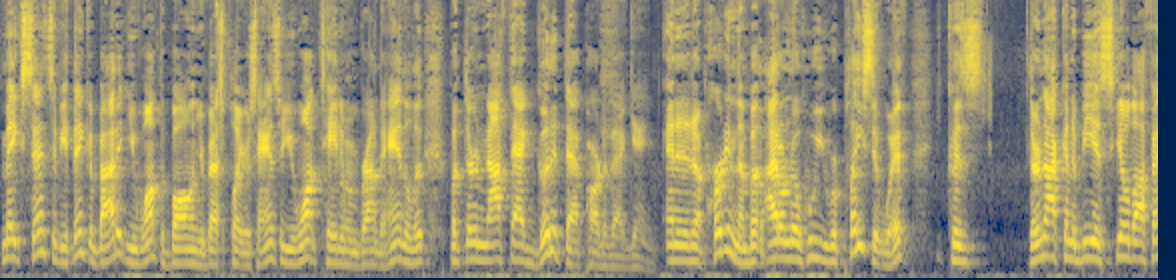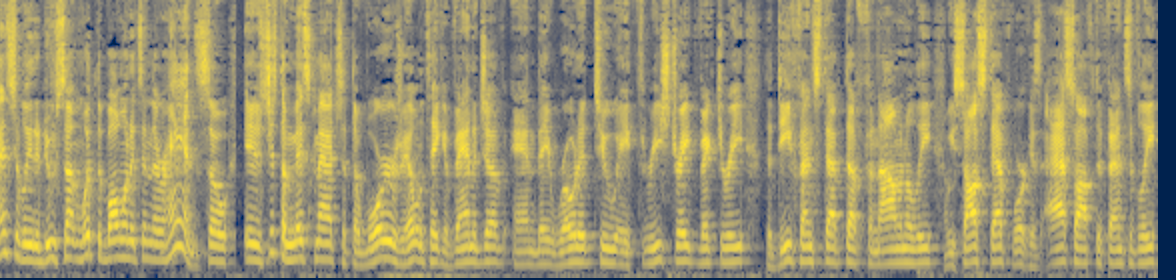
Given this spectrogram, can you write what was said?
makes sense if you think about it. You want the ball in your best player's hands, so you want Tatum and Brown to handle it, but they're not that good at that part of that game. And it ended up hurting them, but I don't know who you replace it with because they're not going to be as skilled offensively to do something with the ball when it's in their hands. So it was just a mismatch that the Warriors were able to take advantage of, and they rode it to a three straight victory. The defense stepped up phenomenally. We saw Steph work his ass off defensively,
